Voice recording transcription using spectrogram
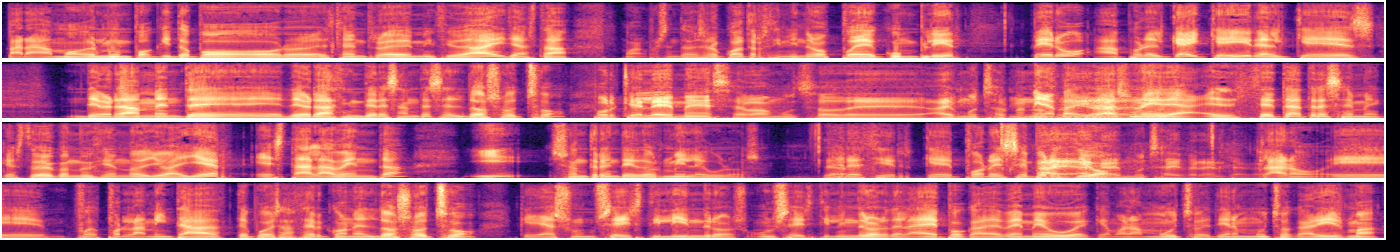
para moverme un poquito por el centro de mi ciudad y ya está. Bueno, pues entonces el 4 cilindros puede cumplir, pero a por el que hay que ir, el que es de verdad, de verdad interesante es el 2.8. Porque el M se va mucho de... Hay muchas menos Mira, para que te das una idea, el Z3M que estuve conduciendo yo ayer está a la venta y son 32.000 euros. Es decir, que por ese precio... Hay, mucha diferencia. Claro, eh, pues por la mitad te puedes hacer con el 2.8, que ya es un 6 cilindros, un 6 cilindros de la época de BMW, que mola mucho, que tienen mucho carisma,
